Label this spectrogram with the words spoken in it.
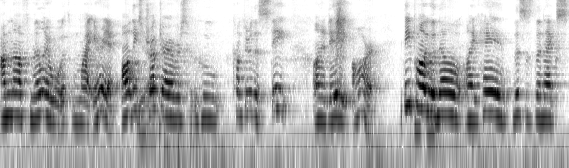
I'm not familiar with my area. All these truck drivers who, who come through the state on a daily are. They probably would know, like, hey, this is the next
